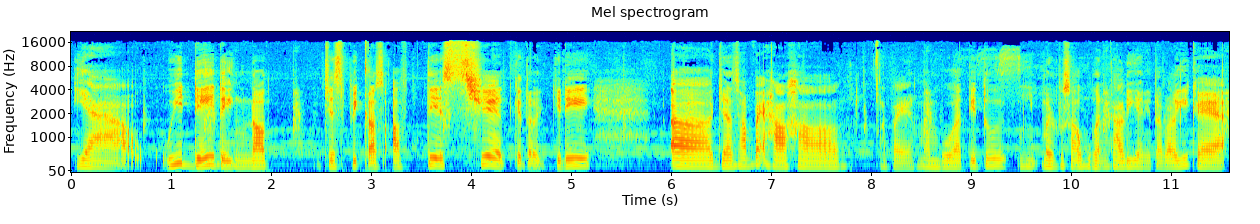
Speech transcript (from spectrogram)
ya yeah, we dating not just because of this shit gitu. Jadi uh, jangan sampai hal-hal apa ya membuat itu merusak hubungan kalian itu apalagi kayak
